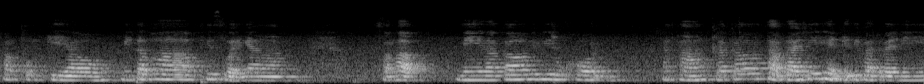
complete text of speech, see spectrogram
ความกลมเกลียว มิตรภาพที่สวยงามสำหรับเมย์แล้วก็พี่ๆทุกคน นะคะ แล้วก็ตราบใดที่เห็นเกียรติบัตรใบนี้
